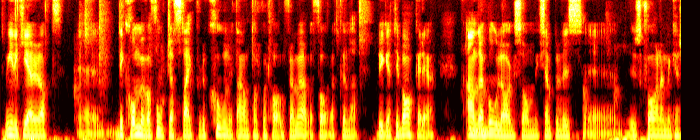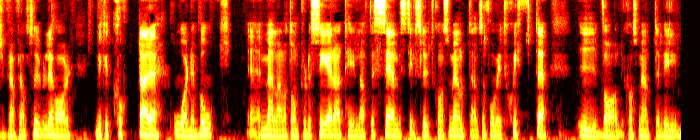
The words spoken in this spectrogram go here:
Som indikerar att eh, det kommer vara fortsatt stark produktion ett antal kvartal framöver för att kunna bygga tillbaka det. Andra Mm. bolag som exempelvis eh, Husqvarna, men kanske framförallt Thule har mycket kortare orderbok mellan att de producerar till att det säljs till slutkonsumenten. Så får vi ett skifte i vad konsumenter vill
